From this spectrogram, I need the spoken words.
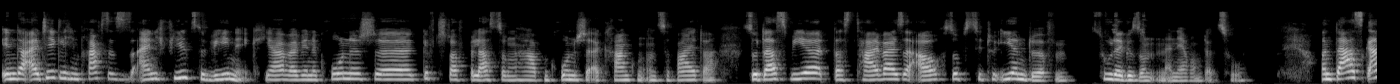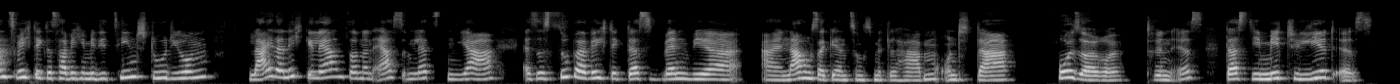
in der alltäglichen Praxis ist es eigentlich viel zu wenig, ja, weil wir eine chronische Giftstoffbelastung haben, chronische Erkrankungen und so weiter, so dass wir das teilweise auch substituieren dürfen zu der gesunden Ernährung dazu. Und da ist ganz wichtig, das habe ich im Medizinstudium leider nicht gelernt, sondern erst im letzten Jahr. Es ist super wichtig, dass wenn wir ein Nahrungsergänzungsmittel haben und da Folsäure drin ist, dass die methyliert ist.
